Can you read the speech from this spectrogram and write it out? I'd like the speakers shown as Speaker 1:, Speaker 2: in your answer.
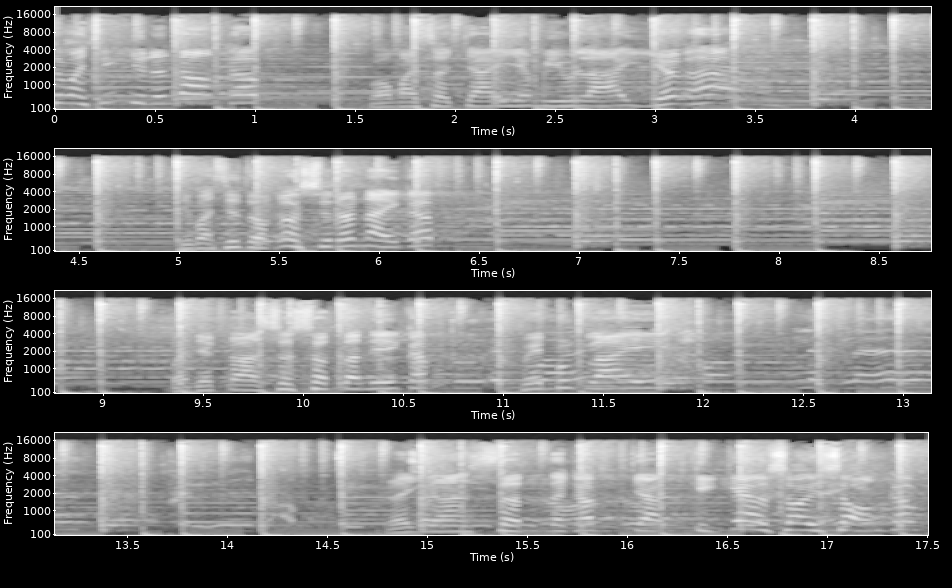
Speaker 1: สมา
Speaker 2: ชิกอยู่ด้านนอกค
Speaker 3: รับ
Speaker 2: พอมาสนใจยัง
Speaker 3: มีเว
Speaker 2: ลาอีกเยอะ
Speaker 3: ฮะที่บัตรซื้อตั๋วเข้าสู่ด้านในครับ บรรยากาศสดๆตอนนี้ครับเฟซบุ๊กไลฟ์รายงานสดนะครับจากกิ่งแก้วซอยสองครับ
